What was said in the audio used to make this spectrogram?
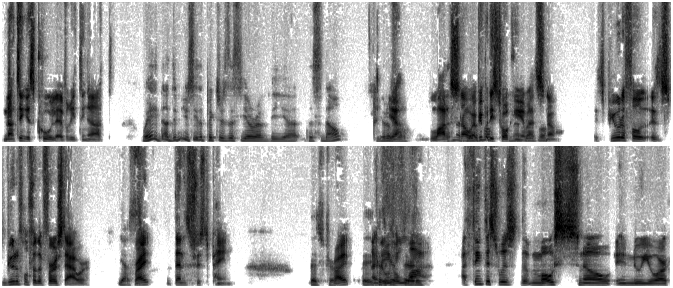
Nothing is cool. Everything hot. Wait, no, didn't you see the pictures this year of the uh, the snow? Beautiful. Yeah, A lot of Isn't snow. Everybody's talking about snow. It's beautiful. It's beautiful for the first hour, Yes. right? Then it's just a pain, That's true. right? It- and it was a gets 30. lot. I think this was the most snow in New York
